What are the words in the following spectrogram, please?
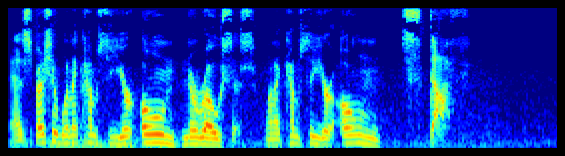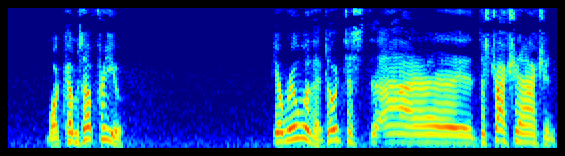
And especially when it comes to your own neurosis, when it comes to your own stuff. What comes up for you? Get real with it. Don't just uh, distraction action.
